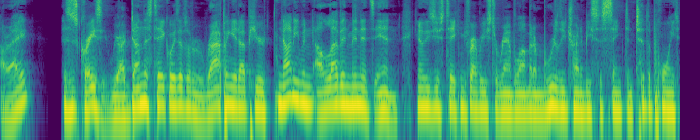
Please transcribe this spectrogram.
All right. This is crazy. We are done this takeaways episode. We're wrapping it up here. Not even 11 minutes in. You know, these to take me forever. Used to ramble on, but I'm really trying to be succinct and to the point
